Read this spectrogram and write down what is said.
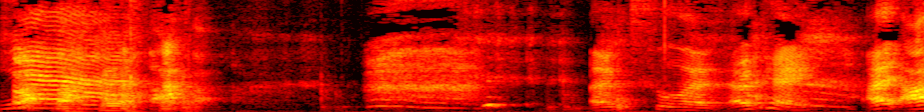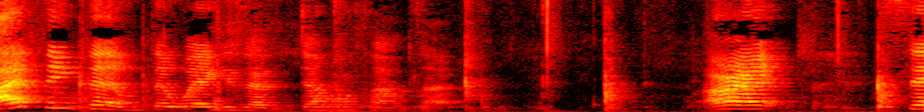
Yeah. Excellent. Okay. I, I think the the wig is a double thumbs up. Alright. Say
